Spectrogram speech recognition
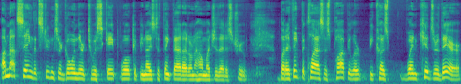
I'm not saying that students are going there to escape woke. It'd be nice to think that. I don't know how much of that is true. But I think the class is popular because when kids are there,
